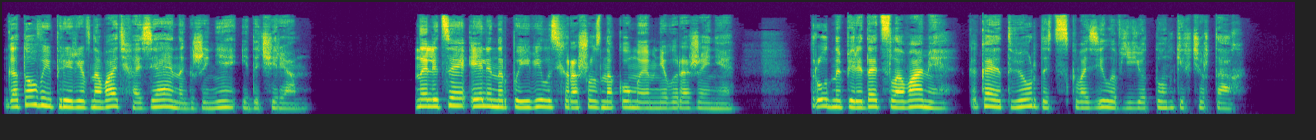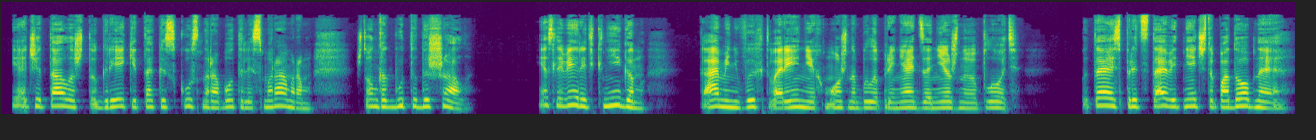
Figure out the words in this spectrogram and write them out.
готовый приревновать хозяина к жене и дочерям. На лице Элинор появилось хорошо знакомое мне выражение. Трудно передать словами, какая твердость сквозила в ее тонких чертах. Я читала, что греки так искусно работали с мрамором, что он как будто дышал. Если верить книгам, камень в их творениях можно было принять за нежную плоть. Пытаясь представить нечто подобное,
